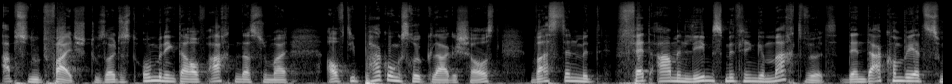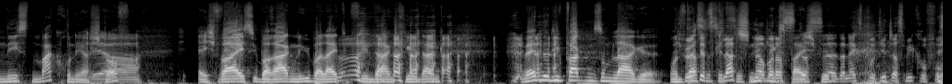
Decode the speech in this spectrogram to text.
absolut falsch. Du solltest unbedingt darauf achten, dass du mal auf die Packungsrücklage schaust, was denn mit fettarmen Lebensmitteln gemacht wird. Denn da kommen wir jetzt zum nächsten Makronährstoff. Ja. Ich weiß, überragende Überleitung. Vielen Dank, vielen Dank. Wenn du die Packungsumlage und ich das jetzt ist klatschen, jetzt das aber das, das, äh, dann explodiert das Mikrofon.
